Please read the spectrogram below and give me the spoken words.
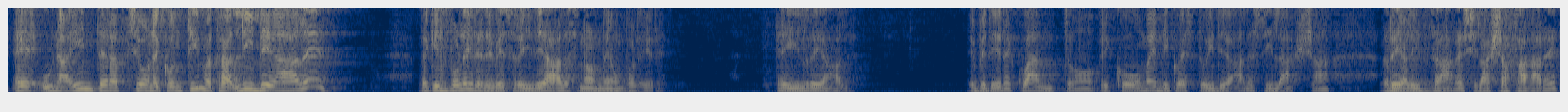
è una interazione continua tra l'ideale, perché il volere deve essere ideale, se no non è un volere, e il reale e vedere quanto e come di questo ideale si lascia realizzare, si lascia fare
